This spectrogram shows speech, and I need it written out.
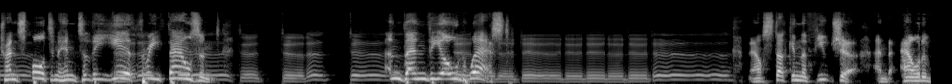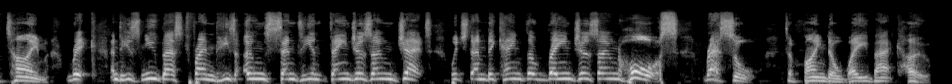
transporting him to the year 3000. And then the Old West. Now stuck in the future and out of time, Rick and his new best friend, his own sentient Danger Zone jet, which then became the Ranger Zone horse, wrestle to find a way back home.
